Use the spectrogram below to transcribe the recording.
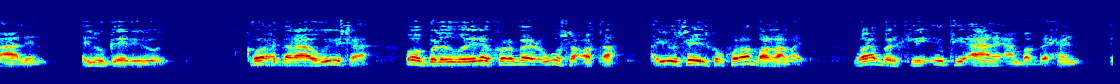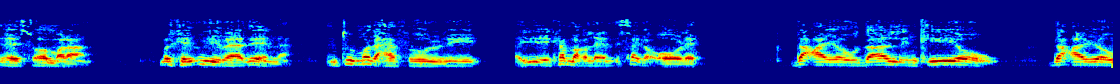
qaadin ayuu geeriyooday. Koox daraawiisha oo beledweyne kormeer ugu socota ayuu sayidku kula ballamay. Waabarkii intii aanay anbabixin inay soo maraan. Markay u yimaadeenna intuu madaxa fooriyey ayay ka maqleen isaga oo leh. Dacayow daalinkiiyow dacayow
